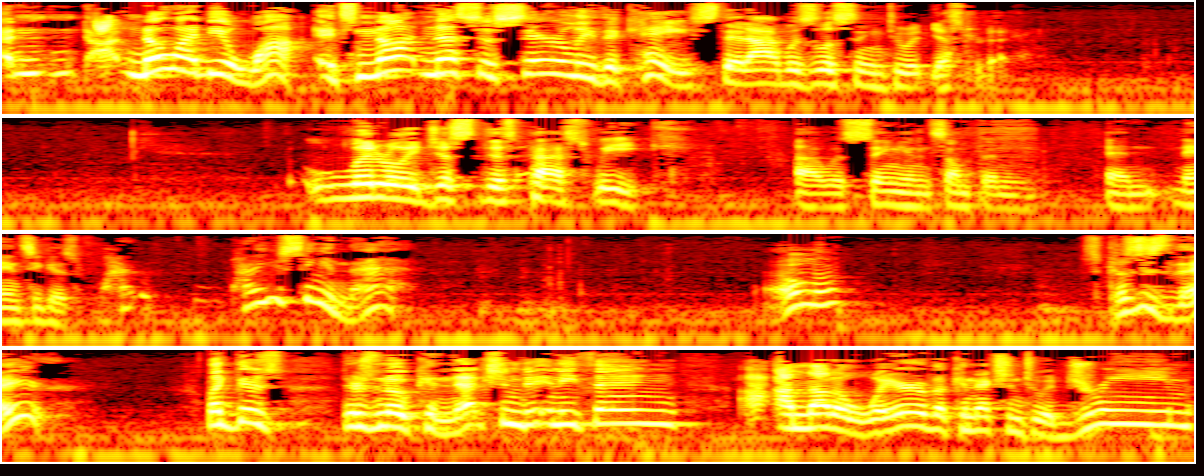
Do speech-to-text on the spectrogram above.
And no idea why. It's not necessarily the case that I was listening to it yesterday literally just this past week, I was singing something, and Nancy goes, "Why, why are you singing that?" I don't know. It's because it's there. Like there's there's no connection to anything. I, am not aware of a connection to a dream.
